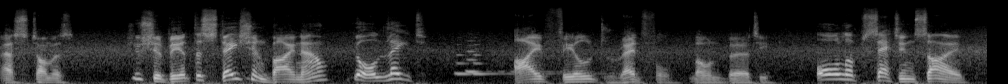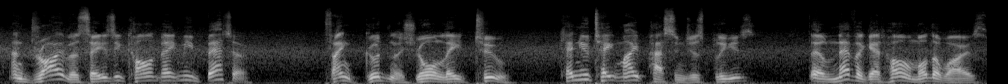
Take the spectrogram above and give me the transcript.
asked Thomas. You should be at the station by now. You're late. I feel dreadful, moaned Bertie. All upset inside, and driver says he can't make me better. Thank goodness you're late too. Can you take my passengers, please? They'll never get home otherwise.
